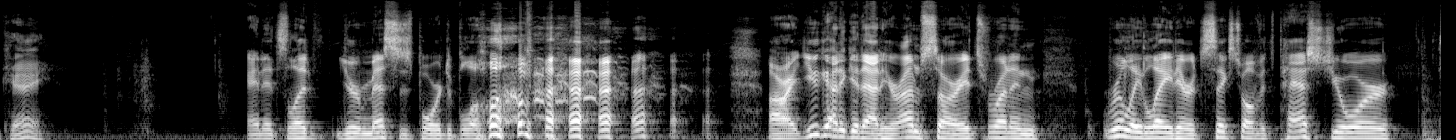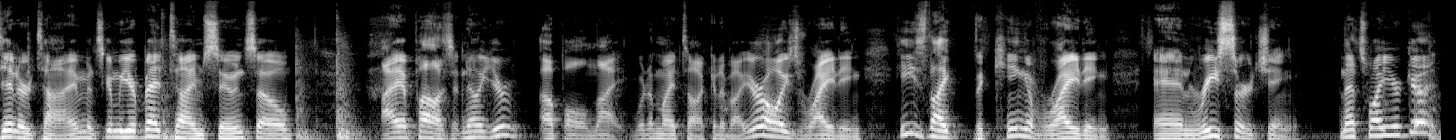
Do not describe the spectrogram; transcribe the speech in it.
Okay. and it's led your message board to blow up. All right, you got to get out of here. I'm sorry, it's running really late here at six twelve. It's past your dinner time. It's gonna be your bedtime soon, so I apologize. No, you're up all night. What am I talking about? You're always writing. He's like the king of writing and researching, and that's why you're good.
